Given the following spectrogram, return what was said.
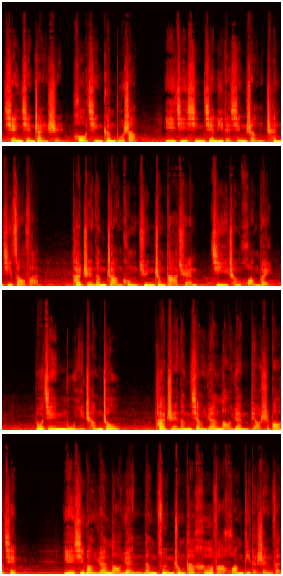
前线战士后勤跟不上，以及新建立的行省趁机造反，他只能掌控军政大权，继承皇位。”如今木已成舟，他只能向元老院表示抱歉，也希望元老院能尊重他合法皇帝的身份。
